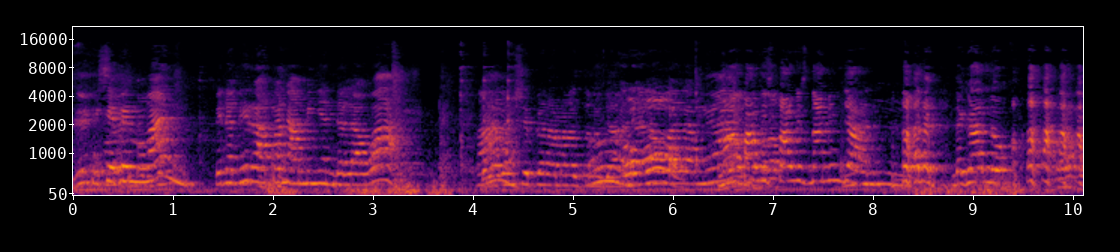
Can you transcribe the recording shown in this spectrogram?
Isipin mo man, pinaghirapan namin yung dalawa. Dalawang ship ka naman nagtanong Oo, dyan. dalawa lang yan. Mga pawis-pawis namin dyan. Nag- Nagalo. Wag ka.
